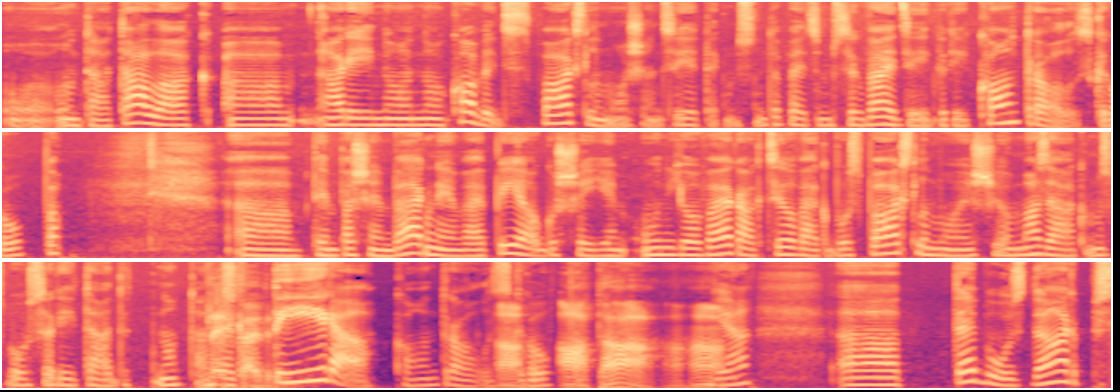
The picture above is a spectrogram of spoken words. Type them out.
un tā tālāk, arī no, no Covid pārslimošanas ietekmes. Tāpēc mums ir vajadzīga arī kontrolas grupa tiem pašiem bērniem vai pieaugušajiem. Un jo vairāk cilvēku būs pārslimojuši, jo mazāk mums būs arī tāda nu, tā tīrā kontrolas à, grupa. À, tā, aha. ja? uh, te būs darbs,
